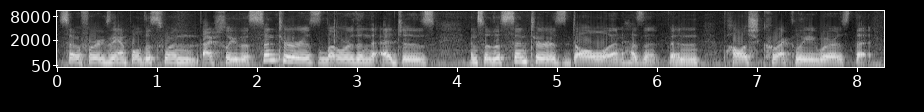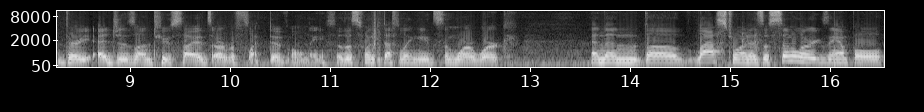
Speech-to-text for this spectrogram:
So for example, this one, actually the center is lower than the edges, and so the center is dull and hasn't been polished correctly, whereas the very edges on two sides are reflective only. So this one definitely needs some more work. And then the last one is a similar example,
